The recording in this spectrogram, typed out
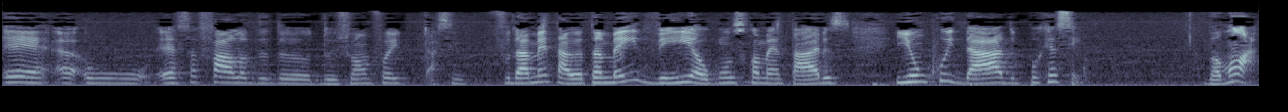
É, a- o- essa fala do, do, do João foi assim fundamental. Eu também vi alguns comentários e um cuidado, porque assim, vamos lá.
